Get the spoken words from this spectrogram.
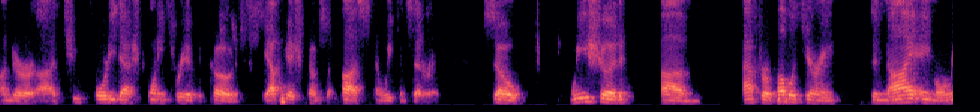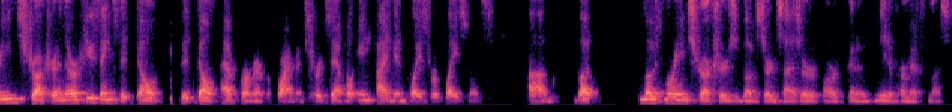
Under uh, 240-23 of the code, the application comes to us and we consider it. So we should, um, after a public hearing, deny a marine structure, and there are a few things that don't that don't have permanent requirements. For example, in-kind, in-place replacements. Um, but most marine structures above a certain size are, are going to need a permit from us.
